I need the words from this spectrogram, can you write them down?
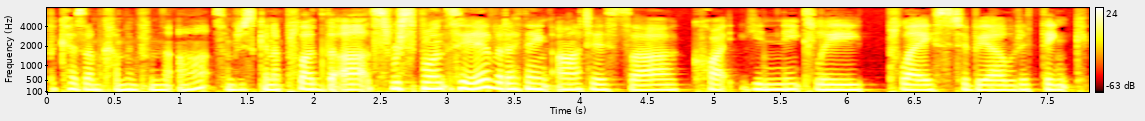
Because I'm coming from the arts, I'm just going to plug the arts response here. But I think artists are quite uniquely placed to be able to think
